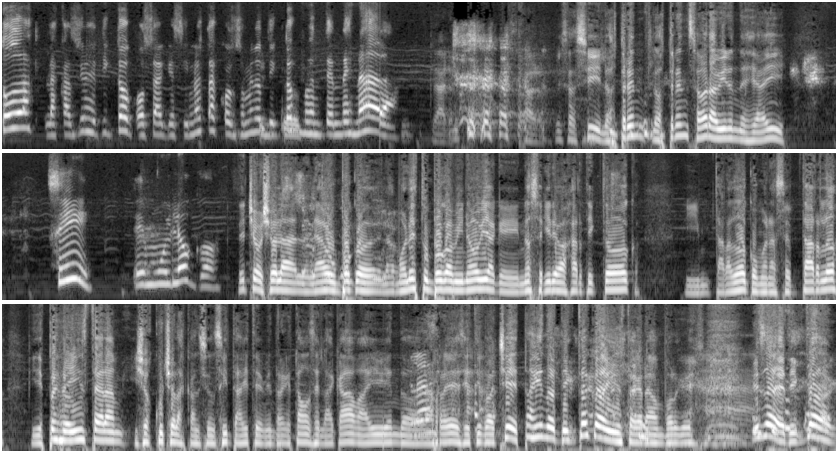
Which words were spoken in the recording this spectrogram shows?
todas las canciones de TikTok, o sea que si no estás consumiendo TikTok, TikTok. no entendés nada. Claro. claro. Es así, los, tren- los trends ahora vienen desde ahí. Sí, es muy loco. De hecho, yo la, no hago un poco, la molesto un poco a mi novia que no se quiere bajar TikTok y tardó como en aceptarlo. Y después ve Instagram y yo escucho las cancioncitas, ¿viste? Mientras que estamos en la cama ahí viendo Claro. las redes y es tipo, che, ¿estás viendo TikTok o Instagram? Porque eso es de TikTok.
